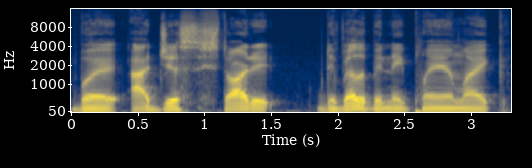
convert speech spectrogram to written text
but I just started developing their plan like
